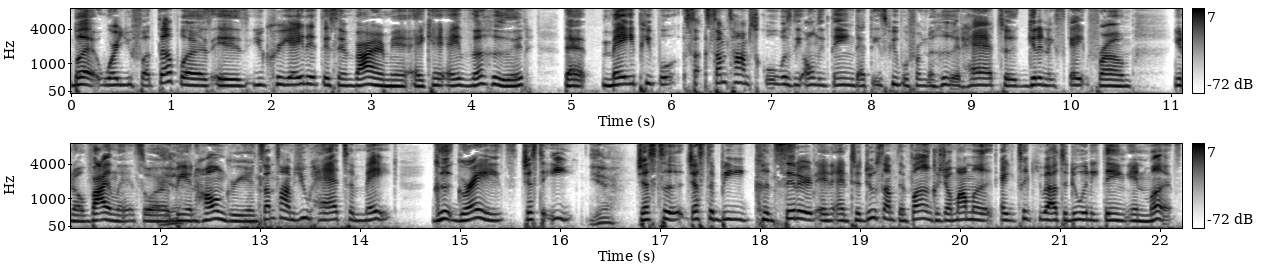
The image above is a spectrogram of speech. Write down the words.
But where you fucked up was is you created this environment, aka the hood, that made people. Sometimes school was the only thing that these people from the hood had to get an escape from, you know, violence or Yeah. being hungry, and sometimes you had to make good grades just to eat. Yeah. Just to just to be considered and, and to do something fun because your mama ain't took you out to do anything in months.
